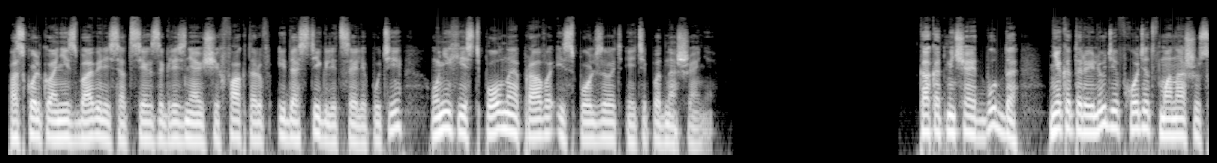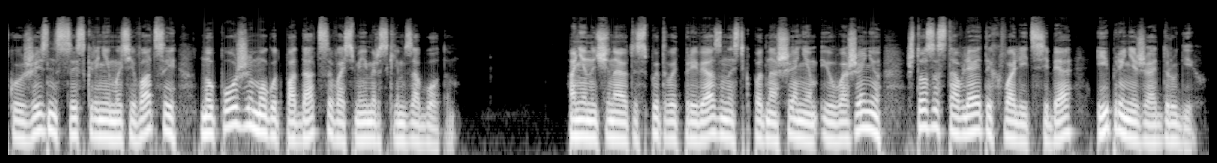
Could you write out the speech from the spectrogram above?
Поскольку они избавились от всех загрязняющих факторов и достигли цели пути, у них есть полное право использовать эти подношения. Как отмечает Будда, некоторые люди входят в монашескую жизнь с искренней мотивацией, но позже могут поддаться восьмимирским заботам. Они начинают испытывать привязанность к подношениям и уважению, что заставляет их хвалить себя и принижать других.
